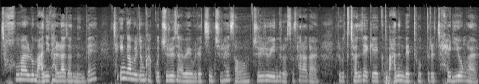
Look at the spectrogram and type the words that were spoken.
정말로 많이 달라졌는데 책임감을 좀 갖고 주류 사회에 우리가 진출해서 주류인으로서 살아갈 그리고 또 전 세계의 그 많은 네트워크들을 잘 이용할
